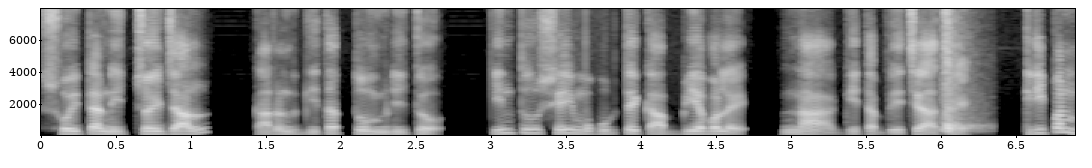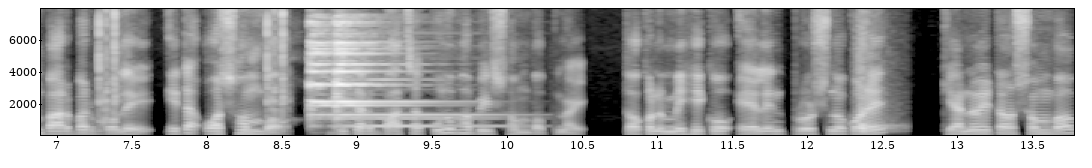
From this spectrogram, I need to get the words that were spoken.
সইটা নিশ্চয়ই জাল, কারণ গীতা তো মৃত। কিন্তু সেই মুহূর্তে কাব্যিয়া বলে, না, গীতা বেঁচে আছে। কৃপান বারবার বলে, এটা অসম্ভব। গীতার বাঁচা কোনোভাবেই সম্ভব নয়। তখন মেহিকো এলেন প্রশ্ন করে, কেন এটা অসম্ভব?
